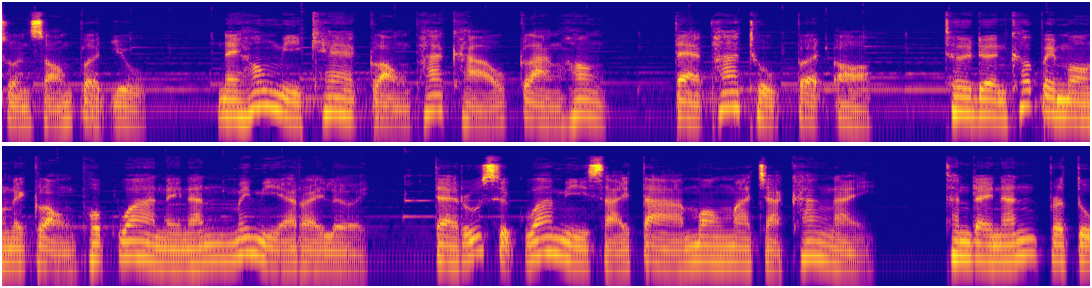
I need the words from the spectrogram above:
ส่วนสองเปิดอยู่ ในห้องมีแค่กล่องผ้าขาวกลางห้อง แต่ผ้าถูกเปิดออก เธอเดินเข้าไปมองในกล่องพบว่าในนั้นไม่มีอะไรเลย แต่รู้สึกว่ามีสายตามองมาจากข้างใน ทันใดนั้นประตู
